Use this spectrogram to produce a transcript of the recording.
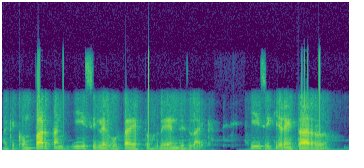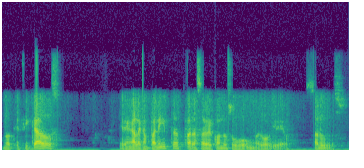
a que compartan y si les gusta esto, le den dislike. Y si quieren estar notificados, le den a la campanita para saber cuando subo un nuevo video. Saludos.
